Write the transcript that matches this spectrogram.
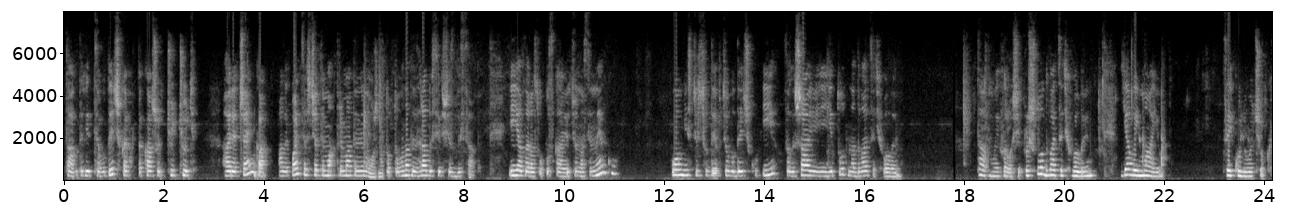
Так, дивіться, водичка така, що чуть-чуть гаряченька, але пальця ще тримати не можна. Тобто вона десь градусів 60. І я зараз опускаю цю насінинку повністю сюди, в цю водичку, і залишаю її тут на 20 хвилин. Так, мої хороші, пройшло 20 хвилин. Я виймаю цей кульочок,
